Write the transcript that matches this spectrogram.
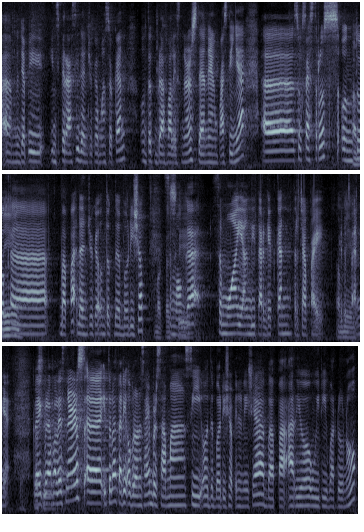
eh, menjadi inspirasi dan juga masukan untuk Brava listeners dan yang pastinya eh, sukses terus untuk Amin. eh, Bapak dan juga untuk The Body Shop. Semoga semua yang ditargetkan tercapai ke Amin. depannya. Terima Baik. Brava listeners, eh, itulah tadi obrolan saya bersama CEO The Body Shop Indonesia, Bapak Aryo Widi Wardono.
